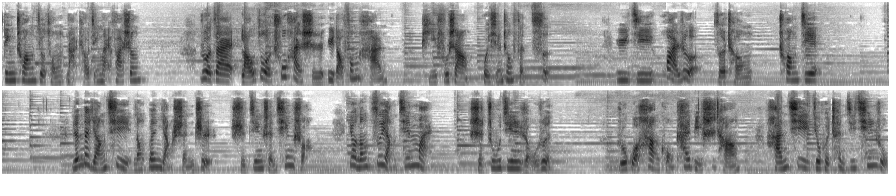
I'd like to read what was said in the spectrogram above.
丁疮就从哪条经脉发生？若在劳作出汗时遇到风寒，皮肤上会形成粉刺；淤积化热则成疮疖。人的阳气能温养神志，使精神清爽，又能滋养筋脉，使诸筋柔润。如果汗孔开闭失常，寒气就会趁机侵入，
